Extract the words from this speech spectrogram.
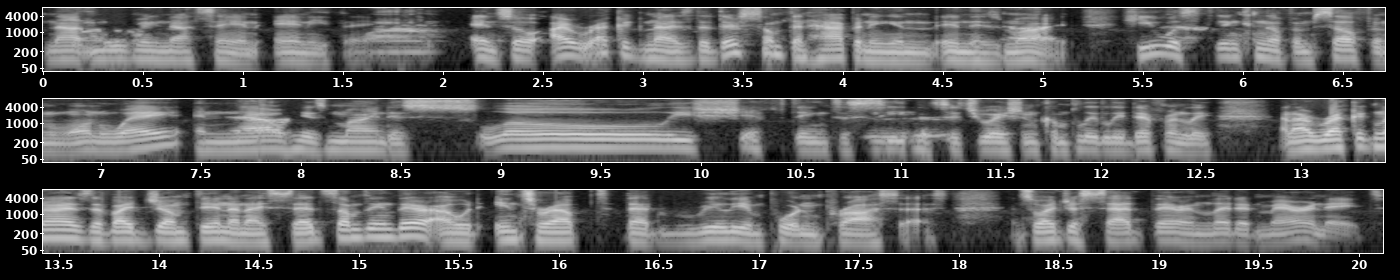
not wow. moving, not saying anything. Wow. And so I recognized that there's something happening in, in his yeah. mind. He was thinking of himself in one way, and yeah. now his mind is slowly shifting to see mm-hmm. the situation completely differently. And I recognized if I jumped in and I said something there, I would interrupt that really important process. And so I just sat there and let it marinate.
